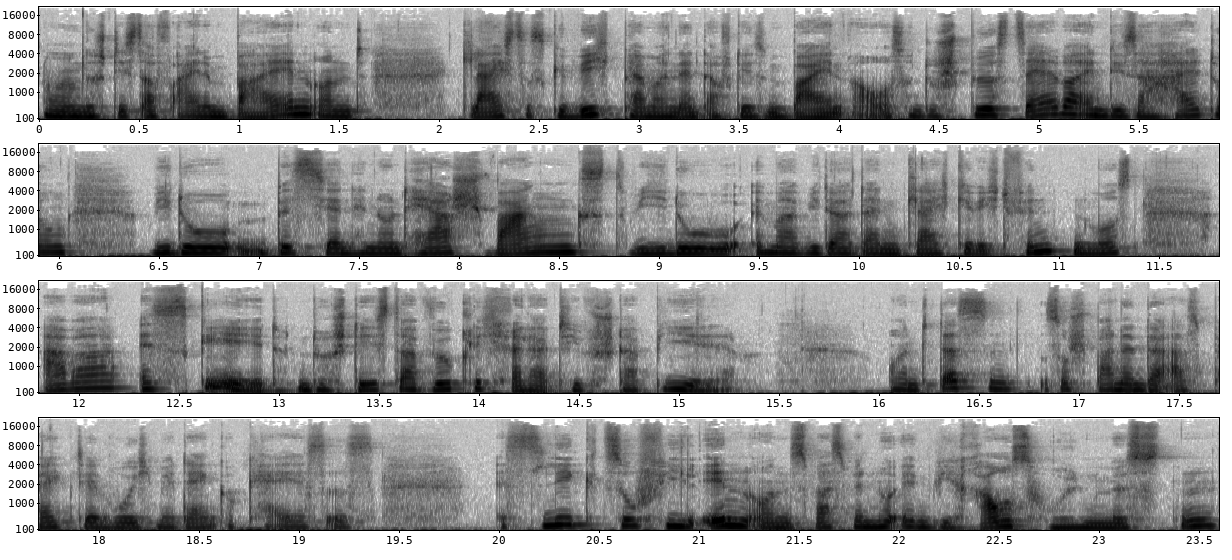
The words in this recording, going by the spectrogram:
Du stehst auf einem Bein und gleichst das Gewicht permanent auf diesem Bein aus. Und du spürst selber in dieser Haltung, wie du ein bisschen hin und her schwankst, wie du immer wieder dein Gleichgewicht finden musst. Aber es geht und du stehst da wirklich relativ stabil. Und das sind so spannende Aspekte, wo ich mir denke, okay, es ist, es liegt so viel in uns, was wir nur irgendwie rausholen müssten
